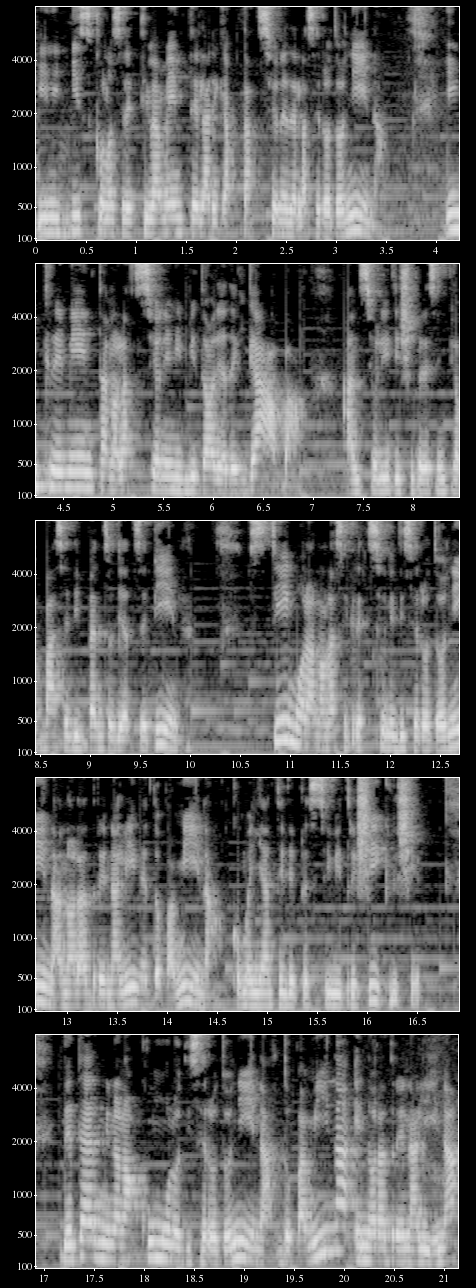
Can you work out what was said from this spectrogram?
Inibiscono selettivamente la ricaptazione della serotonina, incrementano l'azione inibitoria del GABA, ansiolitici per esempio a base di benzodiazepine, stimolano la secrezione di serotonina, noradrenalina e dopamina, come gli antidepressivi triciclici, determinano accumulo di serotonina, dopamina e noradrenalina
